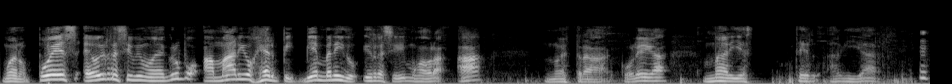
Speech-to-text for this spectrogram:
Bueno, pues eh, hoy recibimos en el grupo a Mario Herpi, bienvenido, y recibimos ahora a nuestra colega María Esther Aguiar.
